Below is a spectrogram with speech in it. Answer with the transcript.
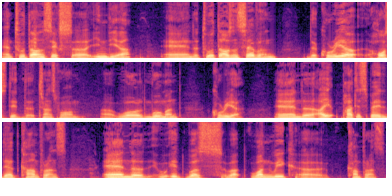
and 2006 uh, India, and 2007 the Korea hosted the Transform uh, World movement, Korea, and uh, I participated that conference, and uh, it was about one week uh, conference,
